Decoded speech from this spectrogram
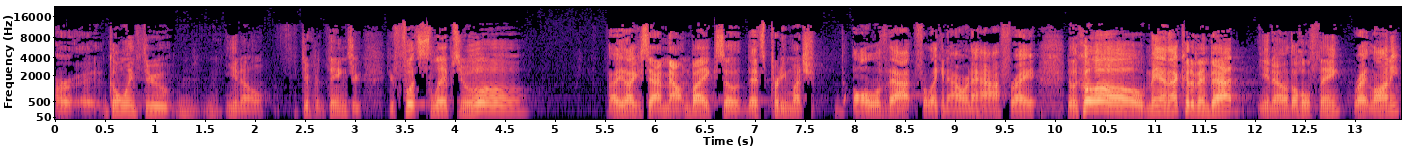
Or uh, going through, you know, different things, or your foot slips, you're, oh. Like I said, I mountain bike, so that's pretty much all of that for like an hour and a half, right? You're like, oh man, that could have been bad, you know, the whole thing, right, Lonnie?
